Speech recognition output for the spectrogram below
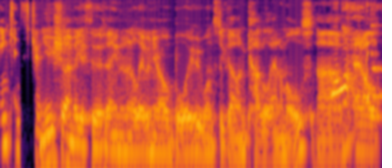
thinking, Stu? You show me a 13 and 11 year old boy who wants to go and cuddle animals, um, oh. and I'll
